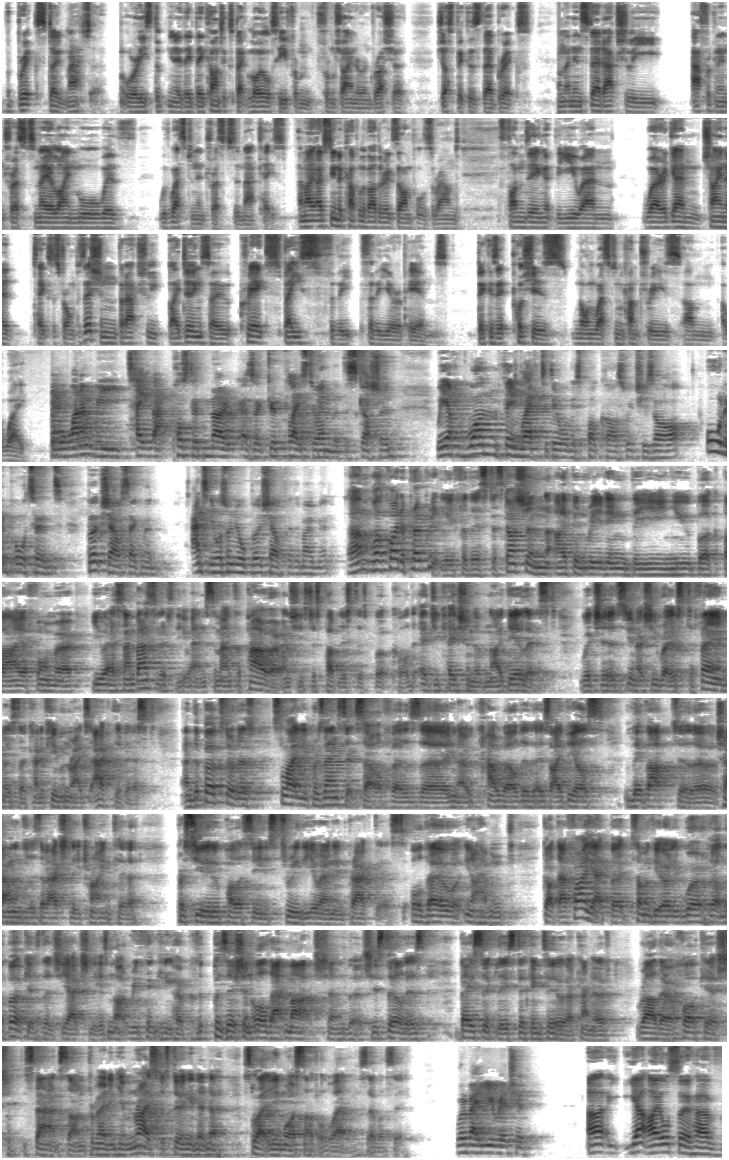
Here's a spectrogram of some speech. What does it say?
the BRICS don't matter, or at least, the, you know, they, they can't expect loyalty from, from China and Russia just because they're BRICS. Um, And instead, actually, African interests may align more with, with Western interests in that case. And I, I've seen a couple of other examples around funding at the UN where again, China takes a strong position, but actually by doing so creates space for the, for the Europeans because it pushes non-Western countries um, away. Well, why don't we take that positive note as a good place to end the discussion? We have one thing left to do on this podcast, which is our all important bookshelf segment. Anthony, what's on your bookshelf at the moment? Um, well, quite appropriately for this discussion, I've been reading the new book by a former US ambassador to the UN, Samantha Power, and she's just published this book called Education of an Idealist, which is, you know, she rose to fame as a kind of human rights activist. And the book sort of slightly presents itself as, uh, you know, how well do those ideals live up to the challenges of actually trying to pursue policies through the UN in practice. Although, you know, I haven't got that far yet, but some of the early work on the book is that she actually is not rethinking her position all that much and that she still is basically sticking to a kind of rather hawkish stance on promoting human rights, just doing it in a slightly more subtle way. So we'll see. What about you, Richard? Uh, yeah, I also have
